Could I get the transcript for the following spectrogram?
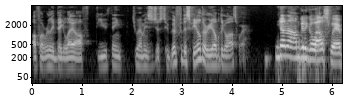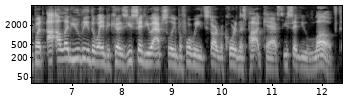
off a really big layoff. Do you think Do you is just too good for this field, or are you able to go elsewhere? No, no, I'm going to go elsewhere, but I- will let you lead the way because you said you absolutely, before we started recording this podcast, you said you loved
